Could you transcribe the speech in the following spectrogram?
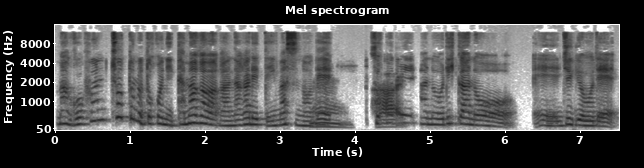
まあ5分ちょっとのところに多摩川が流れていますので、うん、そこで、はい、あの、理科の、えー、授業で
